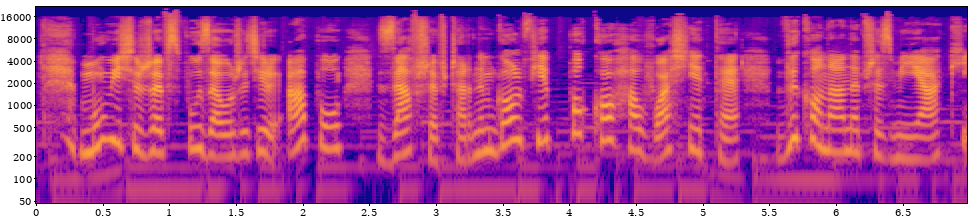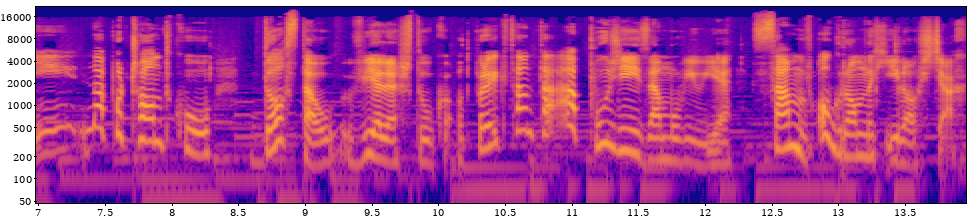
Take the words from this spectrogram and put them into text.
Mówi się, że współzałożyciel założyciel Apple zawsze w czarnym golfie pokochał właśnie te wykonane przez Miyaki. Na początku dostał wiele sztuk od projektanta, a później zamówił je sam w ogromnych ilościach.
